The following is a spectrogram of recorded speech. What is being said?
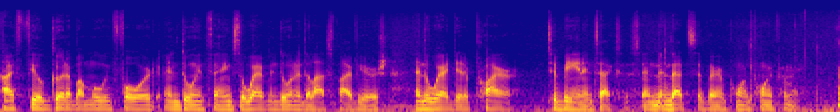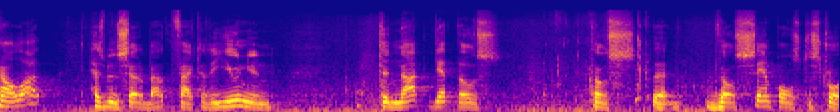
I feel good about moving forward and doing things the way I've been doing it the last five years and the way I did it prior to being in Texas. And, and that's a very important point for me. Now, a lot has been said about the fact that the union did not get those, those, uh, those samples destroyed.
